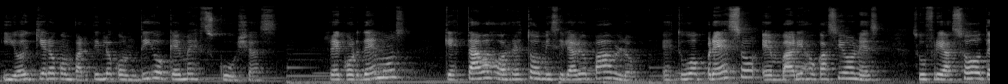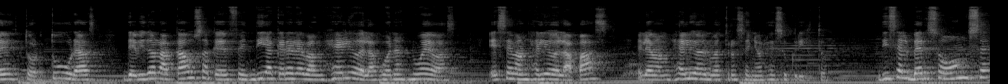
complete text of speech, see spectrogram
Y hoy quiero compartirlo contigo que me escuchas. Recordemos que está bajo arresto domiciliario Pablo. Estuvo preso en varias ocasiones, sufrió azotes, torturas, debido a la causa que defendía que era el Evangelio de las buenas nuevas, ese Evangelio de la paz, el Evangelio de nuestro Señor Jesucristo. Dice el verso 11,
